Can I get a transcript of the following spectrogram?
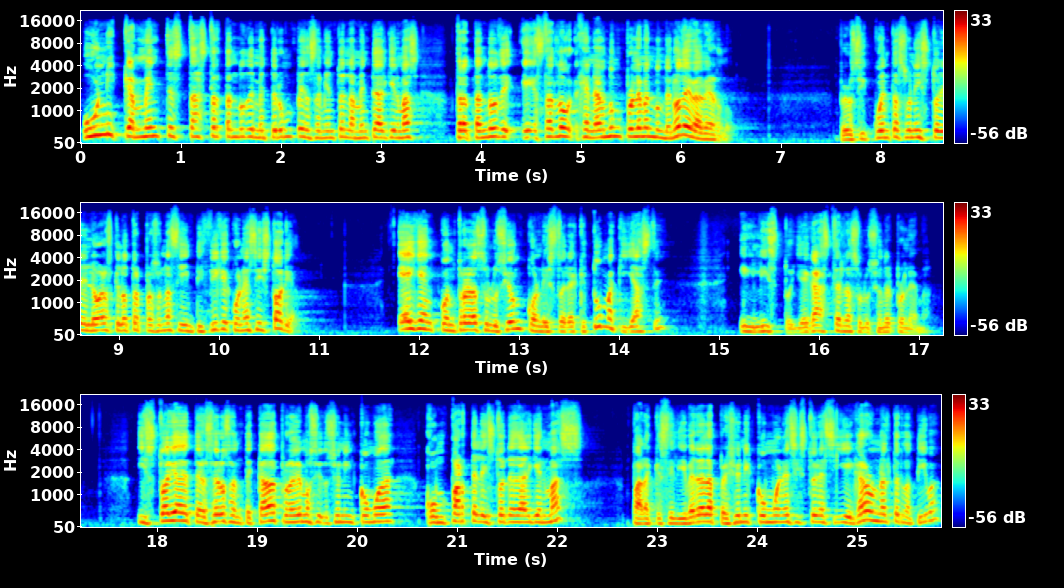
únicamente estás tratando de meter un pensamiento en la mente de alguien más, tratando de, estás generando un problema en donde no debe haberlo. Pero si cuentas una historia y logras que la otra persona se identifique con esa historia, ella encontró la solución con la historia que tú maquillaste y listo, llegaste a la solución del problema. Historia de terceros ante cada problema o situación incómoda, comparte la historia de alguien más para que se libere la presión y cómo en esa historia sí llegaron a una alternativa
